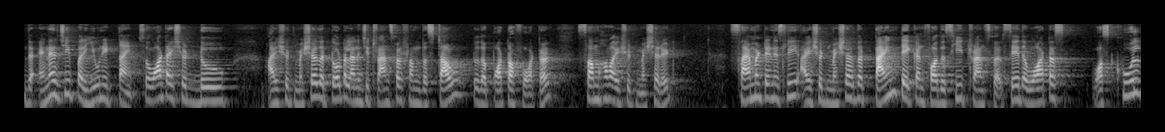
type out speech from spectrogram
the energy per unit time. So, what I should do? I should measure the total energy transfer from the stove to the pot of water. Somehow I should measure it. Simultaneously, I should measure the time taken for this heat transfer. Say the water was cool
